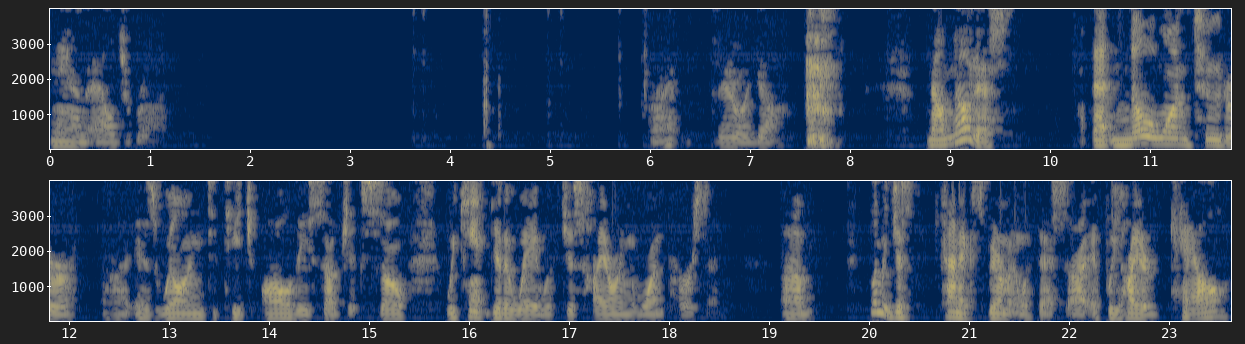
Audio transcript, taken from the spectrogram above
and algebra. All right, there we go. now notice that no one tutor uh, is willing to teach all of these subjects, so we can't get away with just hiring one person. Um, let me just kind of experiment with this. Uh, if we hired Cal,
